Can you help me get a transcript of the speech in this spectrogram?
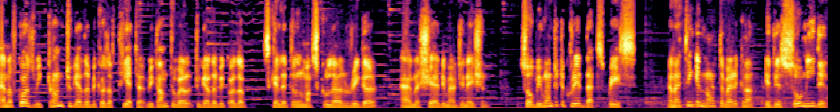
And of course, we come together because of theater. We come to, together because of skeletal, muscular rigor and a shared imagination. So we wanted to create that space. And I think in North America, it is so needed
